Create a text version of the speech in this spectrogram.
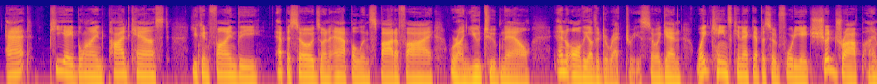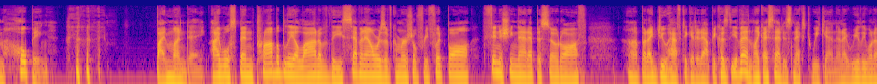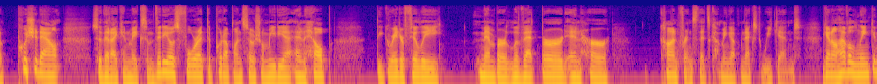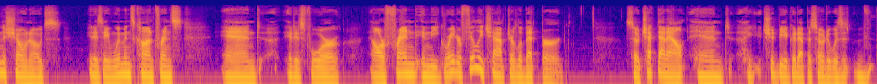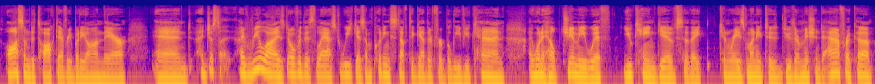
at PA Blind Podcast. You can find the episodes on Apple and Spotify. We're on YouTube now and all the other directories. So again, White Canes Connect episode 48 should drop, I'm hoping, by Monday. I will spend probably a lot of the seven hours of commercial free football finishing that episode off. Uh, but I do have to get it out because the event, like I said, is next weekend. And I really want to push it out so that I can make some videos for it to put up on social media and help the Greater Philly member LyVette Byrd and her conference that's coming up next weekend. Again, I'll have a link in the show notes. It is a women's conference and it is for our friend in the Greater Philly chapter, LyVette Byrd. So check that out, and it should be a good episode. It was awesome to talk to everybody on there, and I just I realized over this last week as I'm putting stuff together for Believe You Can, I want to help Jimmy with You Cane Give so they can raise money to do their mission to Africa.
